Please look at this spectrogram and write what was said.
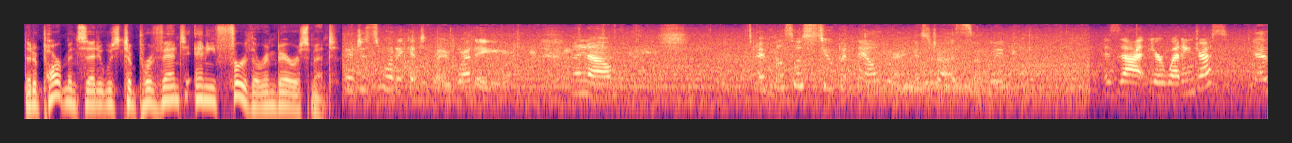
The department said it was to prevent any further embarrassment. I just want to get to my wedding. I know. I feel so stupid now wearing this dress. I'm like, Is that your wedding dress? yes.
